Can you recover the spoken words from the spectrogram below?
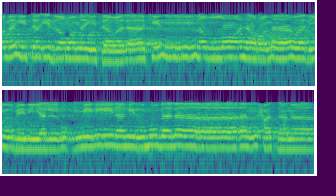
رميت إذ رميت ولكن الله رمى وليبني المؤمنين منه بلاء حسنا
